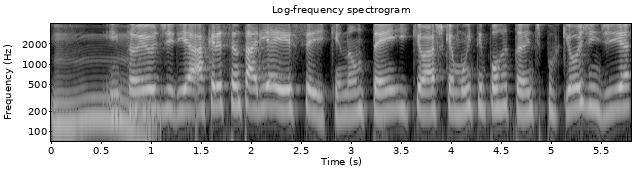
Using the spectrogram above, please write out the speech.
Hum, Então eu diria, acrescentaria esse aí, que não tem e que eu acho que é muito importante, porque hoje em dia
